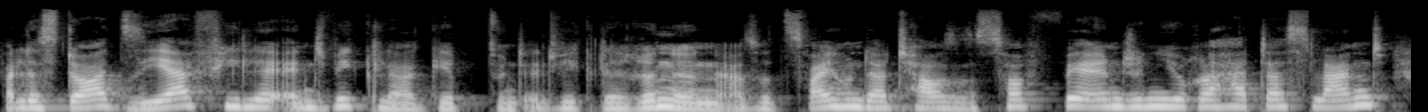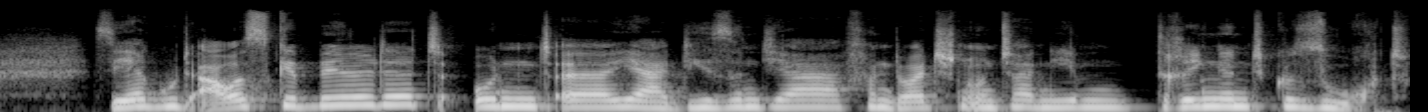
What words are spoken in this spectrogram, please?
weil es dort sehr viele Entwickler gibt und Entwicklerinnen. Also 200.000 Softwareingenieure hat das Land, sehr gut ausgebildet und äh, ja, die sind ja von deutschen Unternehmen dringend gesucht.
